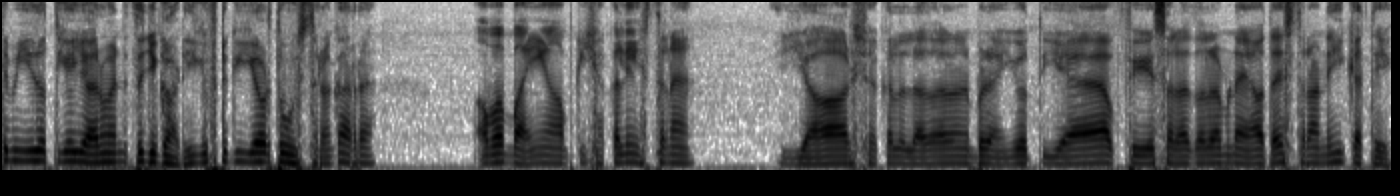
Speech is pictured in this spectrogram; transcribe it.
तमीज़ होती है यार, मैंने तुझे गाड़ी गिफ्ट की है और तू इस तरह कर रहा है। अब भाई, आपकी शक्ल ही इस तरह है। यार, शक्ल अल्लाह ताला ने बनाई होती है फेस अल्लाह ताला ने बनाया होता है, इस तरह नहीं कहते।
